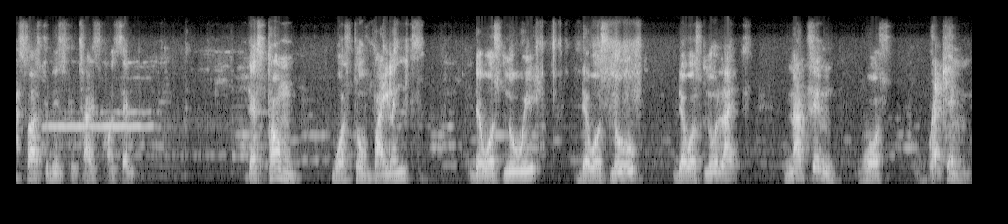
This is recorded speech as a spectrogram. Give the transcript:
as far as today's scripture is concerned, the storm was so violent. There was no way, there was no hope, there was no light, nothing was working.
